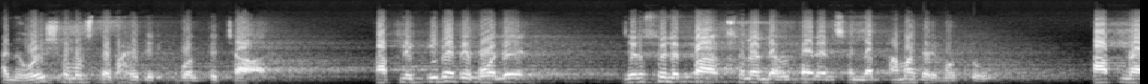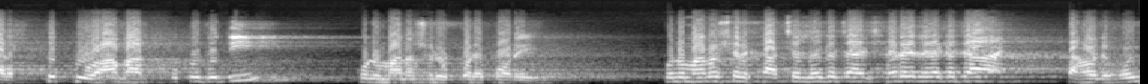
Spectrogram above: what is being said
আমি ওই সমস্ত ভাইদেরকে বলতে চাই, আপনি কীভাবে বলেন যে রসুল পাক আলাইহি সাল্লাম আমাদের মতো? আপনার ফুটু আমার ফুটু যদি কোনো মানুষের উপরে পড়ে, কোনো মানুষের কাছে লেগে যায় শরীরে লেগে যায়, তাহলে ওই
